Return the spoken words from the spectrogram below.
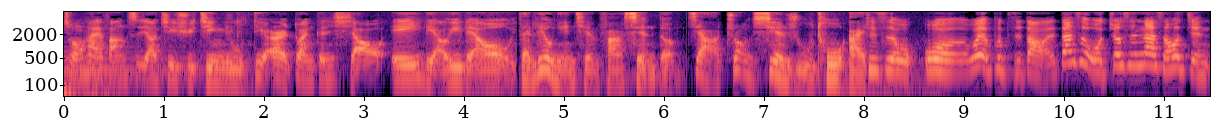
虫害防治要继续进入第二段，跟小 A 聊一聊，在六年前发现的甲状腺乳突癌。其实我我我也不知道哎、欸，但是我就是那时候检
